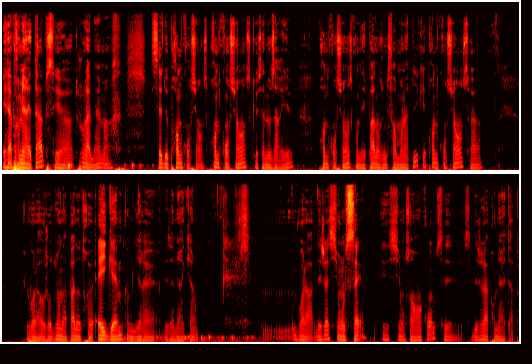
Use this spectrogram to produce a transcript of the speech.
Et la première étape, c'est euh, toujours la même, hein. c'est de prendre conscience. Prendre conscience que ça nous arrive, prendre conscience qu'on n'est pas dans une forme olympique et prendre conscience euh, que voilà, aujourd'hui on n'a pas notre A-game, comme diraient les Américains. Voilà, déjà si on le sait, et si on s'en rend compte, c'est déjà la première étape.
